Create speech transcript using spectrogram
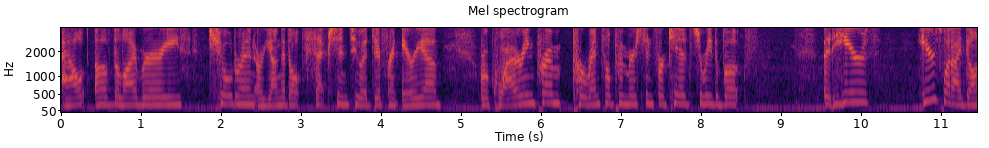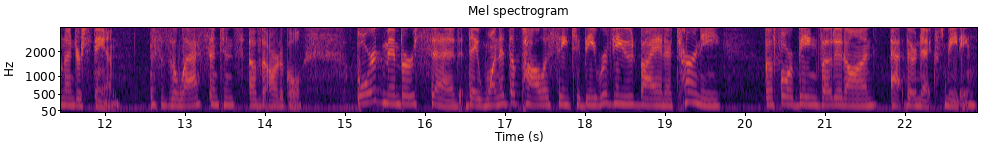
out of the library's children or young adult section to a different area, requiring parental permission for kids to read the books. But here's here's what I don't understand. This is the last sentence of the article. Board members said they wanted the policy to be reviewed by an attorney before being voted on at their next meeting.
